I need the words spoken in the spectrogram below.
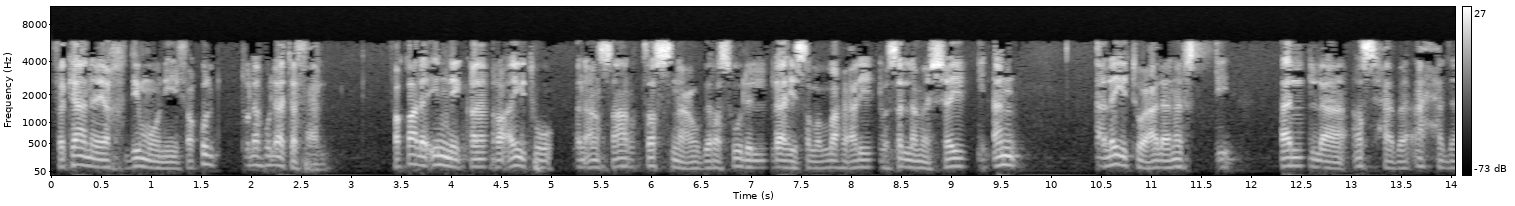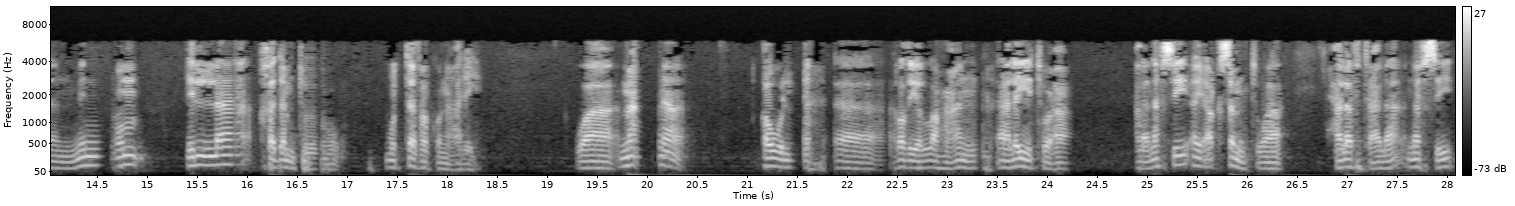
فكان يخدمني فقلت له لا تفعل فقال إني قد رأيت الأنصار تصنع برسول الله صلى الله عليه وسلم شيئا أليت على نفسي ألا أصحب أحدا منهم إلا خدمته. متفق عليه. ومعنى قوله آه، رضي الله عنه آليت على نفسي أي أقسمت وحلفت على نفسي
